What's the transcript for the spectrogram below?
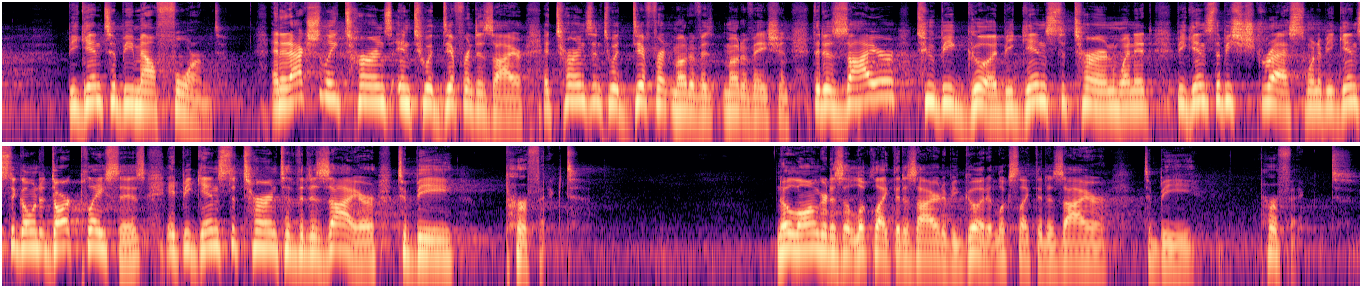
begin to be malformed. And it actually turns into a different desire. It turns into a different motiv- motivation. The desire to be good begins to turn when it begins to be stressed, when it begins to go into dark places, it begins to turn to the desire to be perfect. No longer does it look like the desire to be good, it looks like the desire to be perfect.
